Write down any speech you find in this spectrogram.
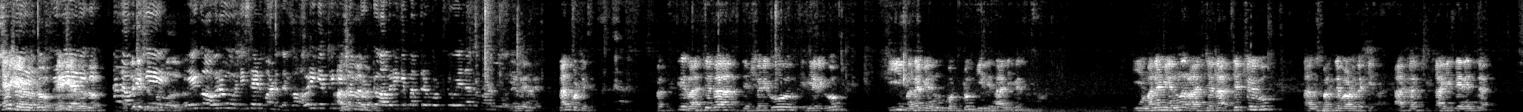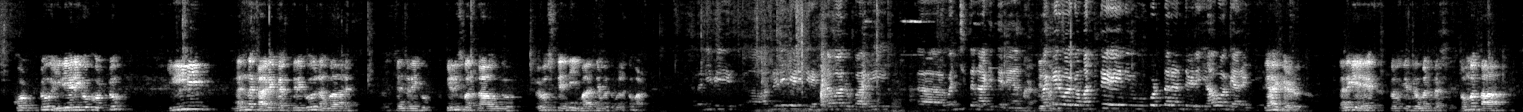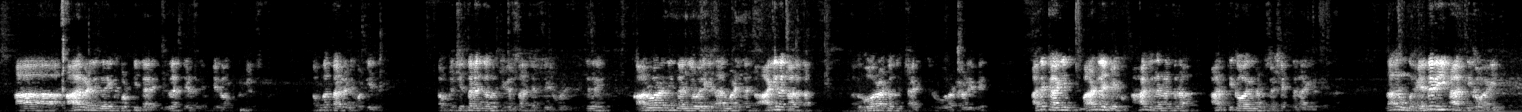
ಹೇಗೆ ಹೇಳುದು? ಹೇಗೆ ಹೇಳುದು? ಅವರಿಗೆ ಹೇಗೋ ಅವರು ಡಿಸೈಡ್ ಮಾಡೋದಲ್ವಾ? ಅವರಿಗೆ ಅಪ್ಲಿಕೇಶನ್. ಕೊಟ್ಟು ಅವರಿಗೆ ಪತ್ರ ಕೊಟ್ಟು ಏನಾದ್ರು ಮಾಡಬಹುದು ನಾನು ಕೊಟ್ಟಿದ್ದೆ. ಪ್ರತಿ ರಾಜ್ಯದ ಅಧ್ಯಕ್ಷರಿಗೂ ಹಿರಿಯರಿಗೂ ಈ ಮನವಿಯನ್ನು ಕೊಟ್ಟು ಇಲ್ಲಿ ನಾನೀಗ ಈ ಮನವಿಯನ್ನು ರಾಜ್ಯದ ಅಧ್ಯಕ್ಷರಿಗೂ ನಾನು ಸ್ಪರ್ಧೆ ಮಾಡುವುದಕ್ಕೆ ಆಕಾಂಕ್ಷಿತನಾಗಿದ್ದೇನೆ ಅಂತ ಕೊಟ್ಟು ಹಿರಿಯರಿಗೂ ಕೊಟ್ಟು ಇಲ್ಲಿ ನನ್ನ ಕಾರ್ಯಕರ್ತರಿಗೂ ನಮ್ಮ ಜನರಿಗೂ ತಿಳಿಸುವಂತಹ ಒಂದು ವ್ಯವಸ್ಥೆಯನ್ನು ಈ ಮಾಧ್ಯಮದ ಮೂಲಕ ಮಾಡ್ತೇವೆ. ನೀವು ಆಲ್ರೆಡಿ ಹೇಳಿದ್ದೀರಿ ಹಲವಾರು ಬಾರಿ ವಂಚಿತನಾಗಿದ್ದೇನೆ ಅಂತ. ಹಾಗಿರುವಾಗ ಮತ್ತೆ ನೀವು ಕೊಡ್ತಾರೆ ಅಂತ ಹೇಳಿ ಯಾವ ಗ್ಯಾರಂಟಿ? ಯಾಕೆ ಹೇಳುದು? ನನಗೆ ನಮಗೆ ಗಮನ ತೊಂಬತ್ತ ಆ ಆರರಲ್ಲಿ ನನಗೆ ಕೊಟ್ಟಿದ್ದಾರೆ ಇಲ್ಲ ಅಂತ ಹೇಳಿದ್ರೆ ತೊಂಬತ್ತಾರರಲ್ಲಿ ಕೊಟ್ಟಿದ್ದಾರೆ. ಡಾಕ್ಟರ್ ಚಿತ್ತರಂಜನ್ ಮತ್ತು ವ್ಯವಸಾಯ ಕೊಟ್ಟಿದ್ದಾರೆ. ಕಾರವಾರದಿಂದ ಅಲ್ಲಿವರೆಗೆ ನಾನು ಮಾಡಿದಂತ ಆಗಿನ ಕಾಲದ ಅದು ಹೋರಾಟದ ಚಾರಿತ್ರಿಕ ಹೋರಾಟಗಳಿವೆ. ಅದಕ್ಕಾಗಿ ಮಾಡಲೇಬೇಕು. ಹಾಗೆ ನನ್ನ ಹತ್ರ ಆರ್ಥಿಕವಾಗಿ ನಾನು ಸಶಕ್ತನಾಗಿರಲಿಲ್ಲ ನಾನು ಹೆದರಿ ಆರ್ಥಿಕವಾಗಿ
